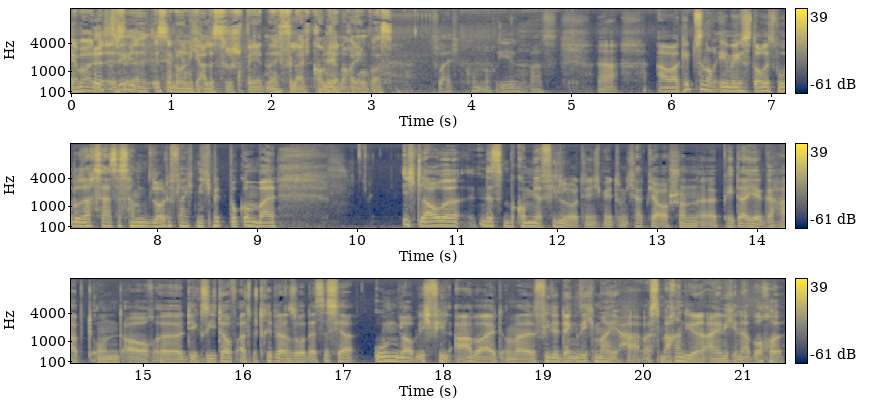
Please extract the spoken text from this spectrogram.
Ja, aber ist äh, ist ja noch nicht alles zu spät. Ne? Vielleicht kommt Nee. ja noch irgendwas. Vielleicht kommt noch irgendwas. Ja. Aber gibt es noch irgendwelche Stories, wo du sagst, ja, das haben die Leute vielleicht nicht mitbekommen, weil ich glaube, das bekommen ja viele Leute nicht mit. Und ich habe ja auch schon äh, Peter hier gehabt und auch äh, Dirk Siethoff als Betriebler und so. Das ist ja unglaublich viel Arbeit, weil viele denken sich mal, ja, was machen die denn eigentlich in der Woche?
